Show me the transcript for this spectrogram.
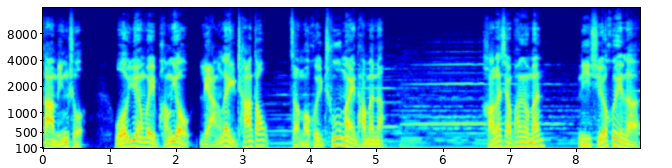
大明说：“我愿为朋友两肋插刀，怎么会出卖他们呢？”好了，小朋友们，你学会了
